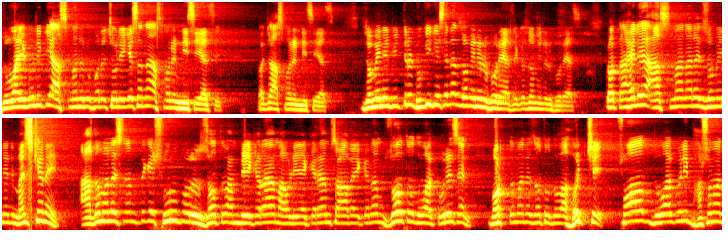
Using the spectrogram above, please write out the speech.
দোয়া এগুলি কি আসমানের উপরে চলে গেছে না আসমানের নিচে আছে? আসমানের নিচে আছে। জমিনের ভিতরে ঢুকি গেছে না জমিনের উপরে আছে? জমিনের উপরে আছে। তো তাহলে আসমান আর জমিনের মাঝখানে আদম আলাহ ইসলাম থেকে শুরু করে যত আম্বিয়া কেরাম, আউলিয়া কেরাম সাহাবাই কেরাম যত দোয়া করেছেন, বর্তমানে যত দোয়া হচ্ছে, সব দোয়াগুলি ভাসমান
